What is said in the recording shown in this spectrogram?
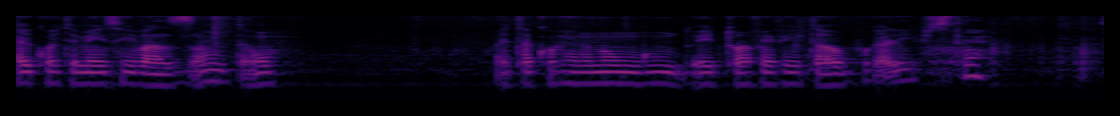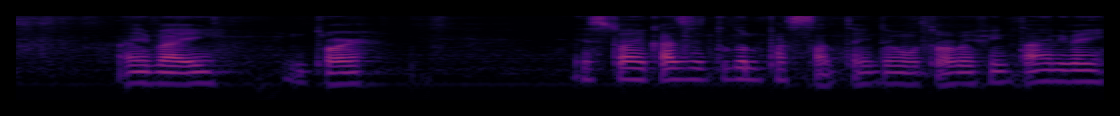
Aí corta também essa invasão, então vai estar tá correndo no mundo e Thor vai enfrentar o Apocalipse, né? Aí vai o Thor. Essa história quase é tudo no passado, tá? Então o Thor vai enfrentar, ele vai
